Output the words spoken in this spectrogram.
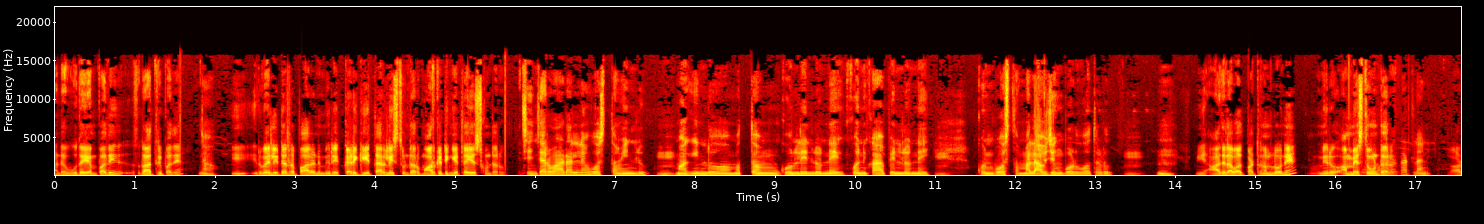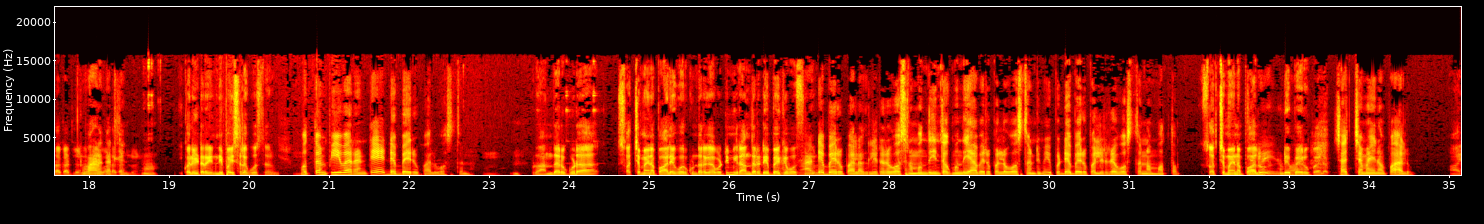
అంటే ఉదయం పది రాత్రి పది? ఆ. ఈ ఇరవై లీటర్ల పాలని మీరు ఎక్కడికి తరలిస్తుంటారు? మార్కెటింగ్ ఎట్లా చేసుకుంటారు? చించర వాడాలనే పోస్తాం ఇండ్లు. మాకు ఇండ్లు మొత్తం గుండ్లు ఇండ్లు ఉన్నాయి కొన్ని కాపిండ్లు ఉన్నాయి కొన్ని పోస్తాం. మళ్ళీ హౌజింగ్ బోర్డు పోతాడు. మీ ఆదిలాబాద్ పట్టణంలోనే మీరు అమ్మేస్తూ ఉంటారు? వాడకట్లని. వాడకట్లోనే. ఒక లీటర్ ఎన్ని పైసలకు వస్తారు మొత్తం ఫీవర్ అంటే డెబ్బై రూపాయలు వస్తున్నాం ఇప్పుడు అందరూ కూడా స్వచ్ఛమైన పాలే కోరుకుంటారు కాబట్టి మీరు అందరు డెబ్బైకే వస్తున్నారు డెబ్బై రూపాయలకు లీటర్ వస్తున్నాం ముందు ఇంతకు ముందు యాభై రూపాయలు వస్తుంటే ఇప్పుడు డెబ్బై రూపాయల లీటరే వస్తున్నాం మొత్తం. స్వచ్ఛమైన పాలు డెబ్బై రూపాయలకు. స్వచ్ఛమైన పాలు.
